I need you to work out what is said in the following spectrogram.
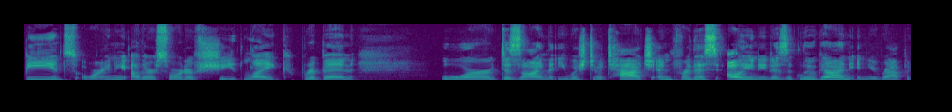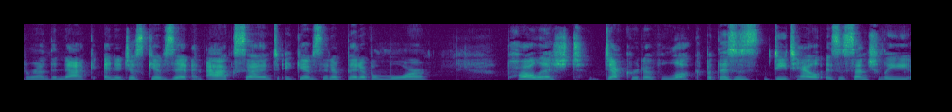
beads or any other sort of sheet-like ribbon or design that you wish to attach. And for this, all you need is a glue gun and you wrap it around the neck and it just gives it an accent. It gives it a bit of a more polished decorative look. But this is detail is essentially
